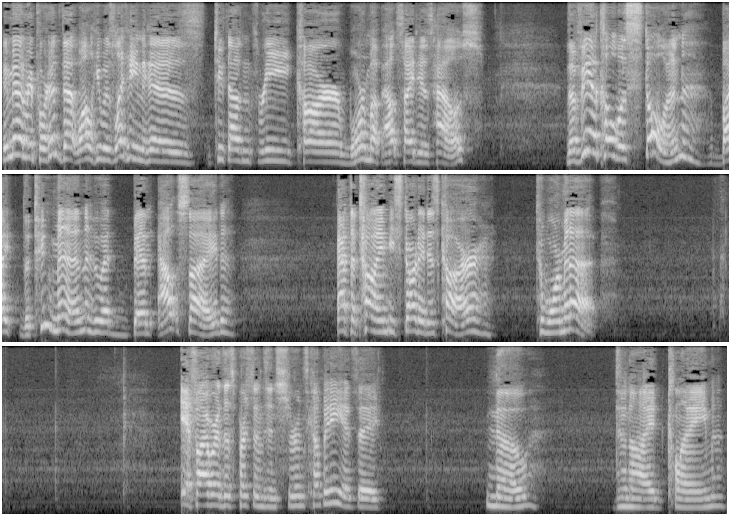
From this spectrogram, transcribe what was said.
A man reported that while he was letting his 2003 car warm up outside his house, the vehicle was stolen by the two men who had been outside at the time he started his car to warm it up. If I were this person's insurance company, I'd say, no, denied claim.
